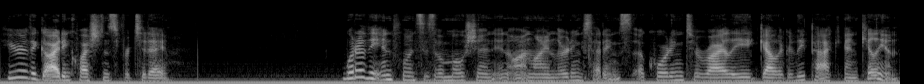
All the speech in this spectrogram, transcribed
Here are the guiding questions for today. What are the influences of emotion in online learning settings according to Reilly, Gallagher Lepak, and Killion?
